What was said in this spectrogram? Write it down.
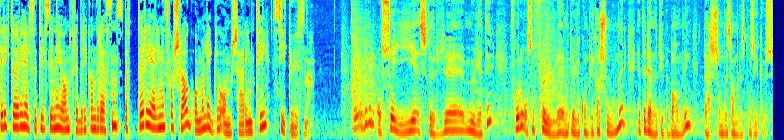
Direktør i Helsetilsynet Jan Fredrik Andresen støtter regjeringens forslag om å legge omskjæring til sykehusene. Og det vil også gi større muligheter for å også følge eventuelle komplikasjoner etter denne type behandling, dersom det samles på sykehus.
